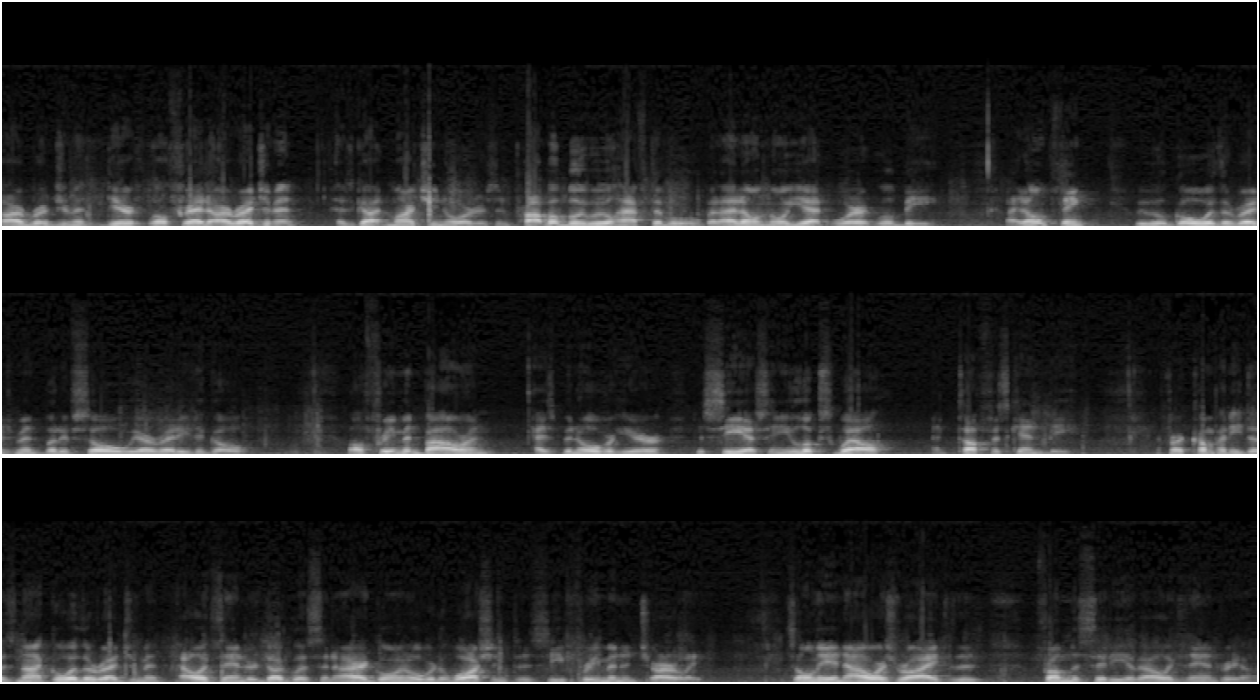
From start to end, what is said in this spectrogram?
our regiment, dear, well, Fred, our regiment has got marching orders and probably we'll have to move, but I don't know yet where it will be. I don't think we will go with the regiment, but if so, we are ready to go. Well, Freeman Bowron has been over here to see us, and he looks well and tough as can be. If our company does not go with the regiment, Alexander Douglas and I are going over to Washington to see Freeman and Charlie. It's only an hour's ride to the, from the city of Alexandria.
